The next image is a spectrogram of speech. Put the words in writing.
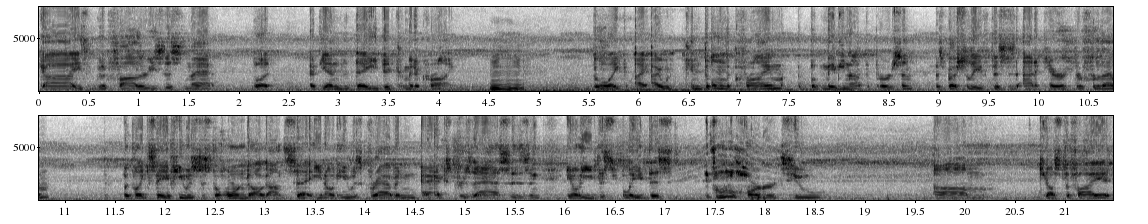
guy. He's a good father. He's this and that. But at the end of the day, he did commit a crime. Mm-hmm. So, like, I, I would condone the crime, but maybe not the person, especially if this is out of character for them. But, like, say if he was just a horn dog on set, you know, he was grabbing extras' asses and, you know, he displayed this, it's a little harder to um, justify it.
